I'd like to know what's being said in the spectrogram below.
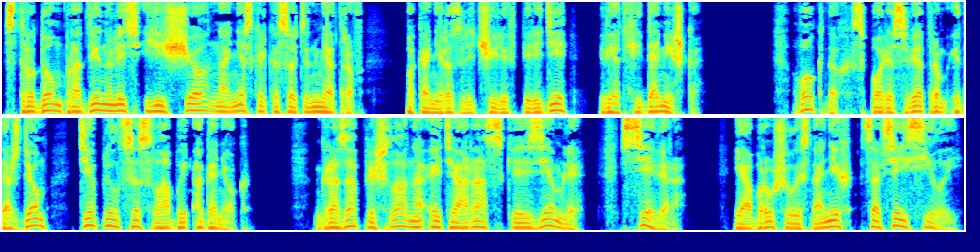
с трудом продвинулись еще на несколько сотен метров, пока не различили впереди ветхий домишко. В окнах, споря с ветром и дождем, теплился слабый огонек. Гроза пришла на эти арасские земли с севера и обрушилась на них со всей силой.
